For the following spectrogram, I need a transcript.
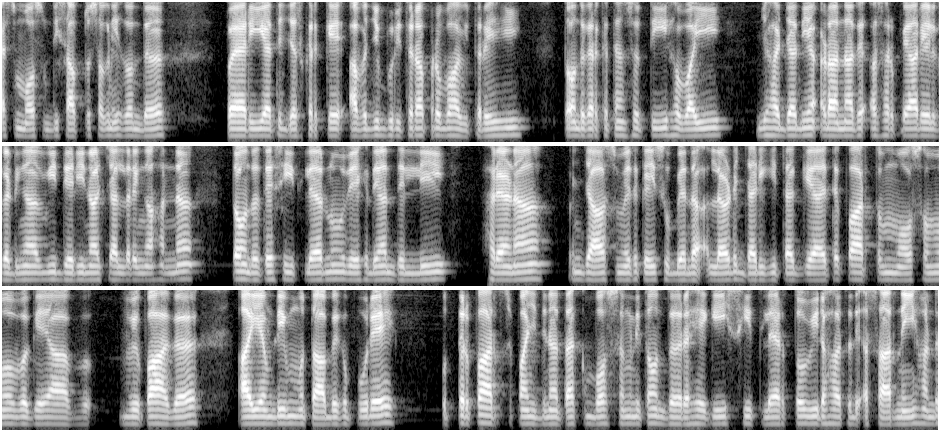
ਇਸ ਮੌਸਮ ਦੀ ਸਭ ਤੋਂ ਸੰਘਣੀ ਧੁੰਦ ਪੈ ਰਹੀ ਹੈ ਤੇ ਜਿਸ ਕਰਕੇ ਆਵਾਜਾਈ ਬੁਰੀ ਤਰ੍ਹਾਂ ਪ੍ਰਭਾਵਿਤ ਰਹੀ। ਧੁੰਦ ਕਰਕੇ 330 ਹਵਾਈ ਜਹਾਜ਼ਾਂ ਦੀਆਂ ਅੜਾਨਾਂ ਤੇ ਅਸਰ ਪਿਆ। ਰੇਲ ਗੱਡੀਆਂ ਵੀ ਦੇਰੀ ਨਾਲ ਚੱਲ ਰਹੀਆਂ ਹਨ। ਧੁੰਦ ਤੇ ਸੀਤ ਲਹਿਰ ਨੂੰ ਦੇਖਦਿਆਂ ਦਿੱਲੀ, ਹਰਿਆਣਾ, ਪੰਜਾਬ ਸਮੇਤ ਕਈ ਸੂਬਿਆਂ ਦਾ ਅਲਰਟ ਜਾਰੀ ਕੀਤਾ ਗਿਆ। ਹੈ ਤੇ ਭਾਰਤ ਮੌਸਮ ਵਿਗਿਆਨ ਵਿਭਾਗ ਆਈਐਮਡੀ ਮੁਤਾਬਿਕ ਪੂਰੇ ਉੱਤਰ ਭਾਰਤ 'ਚ 5 ਦਿਨਾਂ ਤੱਕ ਬਹੁਤ ਸੰਘਣੀ ਧੁੰਦ ਰਹੇਗੀ। ਸੀਤ ਲਹਿਰ ਤੋਂ ਵੀ ਰਾਹਤ ਦੇ ਅਸਾਰ ਨਹੀਂ ਹਨ।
